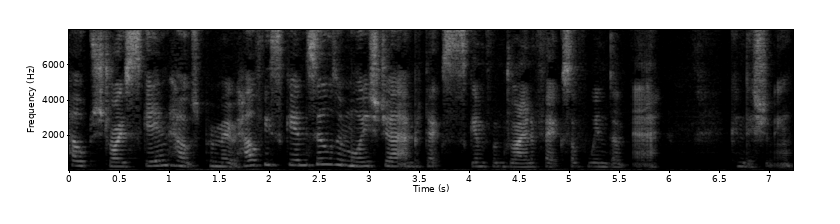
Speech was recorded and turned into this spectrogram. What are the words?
helps dry skin, helps promote healthy skin, seals in moisture and protects the skin from drying effects of wind and air conditioning.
